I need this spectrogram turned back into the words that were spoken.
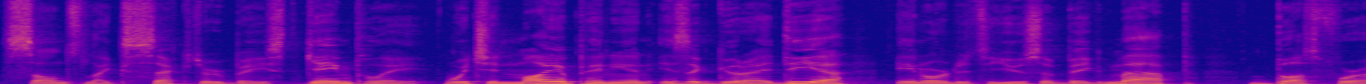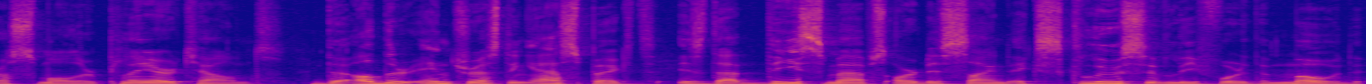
sounds like sector-based gameplay, which in my opinion is a good idea in order to use a big map, but for a smaller player count. The other interesting aspect is that these maps are designed exclusively for the mode.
